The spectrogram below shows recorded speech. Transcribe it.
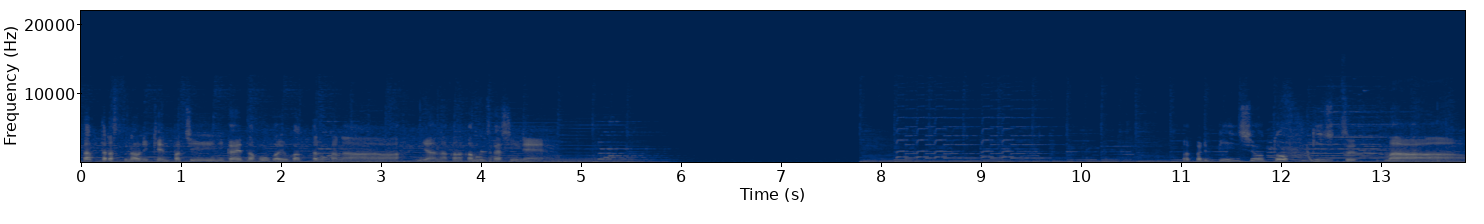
だったら素直にケンパチに変えた方が良かったのかな。いやなかなか難しいね。やっぱり敏捷と技術まあ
